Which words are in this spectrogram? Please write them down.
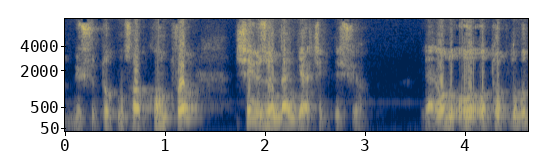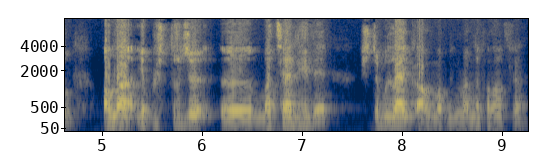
güçlü toplumsal kontrol şey üzerinden gerçekleşiyor. Yani onu o, o toplumun ana yapıştırıcı e, materyali işte bu like alma bilmem ne falan filan.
